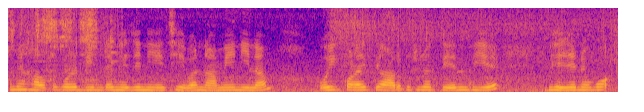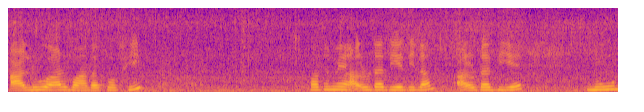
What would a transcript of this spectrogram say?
আমি হালকা করে ডিমটা ভেজে নিয়েছি, এবার নামিয়ে নিলাম। ওই কড়াইতে আরও কিছুটা তেল দিয়ে ভেজে নেব আলু আর বাঁধাকপি। প্রথমে আলুটা দিয়ে দিলাম। আলুটা দিয়ে নুন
